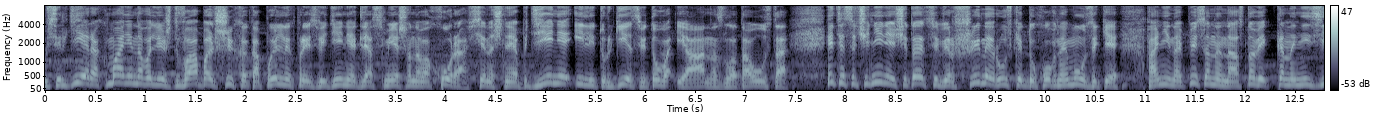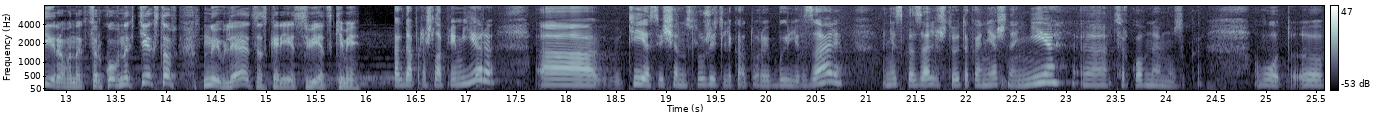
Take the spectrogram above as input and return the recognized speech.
У Сергея Рахманинова лишь два больших акапельных произведения для смешанного хора «Всеночное бдение» и «Литургия святого Иоанна Златоуста». Эти сочинения считаются вершиной русской духовной музыки. Они написаны на основе канонизированных церковных текстов, но являются скорее светскими. Когда прошла премьера, а, те священнослужители, которые были в зале, они сказали, что это, конечно, не э, церковная музыка. Вот. Э,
